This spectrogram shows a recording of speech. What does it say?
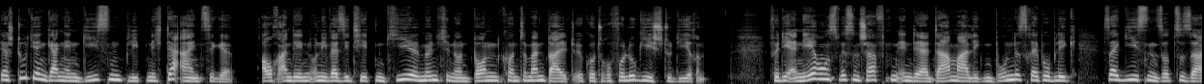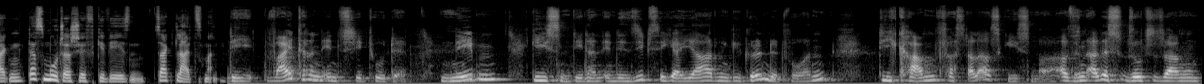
der Studiengang in Gießen blieb nicht der einzige. Auch an den Universitäten Kiel, München und Bonn konnte man bald Ökotrophologie studieren. Für die Ernährungswissenschaften in der damaligen Bundesrepublik sei Gießen sozusagen das Mutterschiff gewesen, sagt Leitzmann. Die weiteren Institute neben Gießen, die dann in den 70er Jahren gegründet wurden, die kamen fast alle aus Gießen. Also sind alles sozusagen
